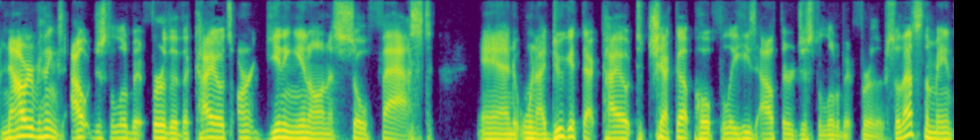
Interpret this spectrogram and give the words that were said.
now everything's out just a little bit further. The coyotes aren't getting in on us so fast. And when I do get that coyote to check up, hopefully he's out there just a little bit further. So that's the main,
